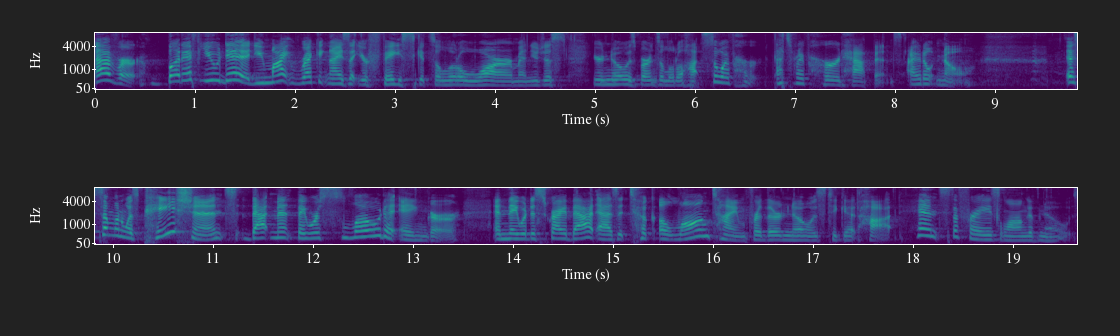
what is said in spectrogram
ever. But if you did, you might recognize that your face gets a little warm and you just your nose burns a little hot. So I've heard. That's what I've heard happens. I don't know. If someone was patient, that meant they were slow to anger. And they would describe that as it took a long time for their nose to get hot, hence the phrase long of nose.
